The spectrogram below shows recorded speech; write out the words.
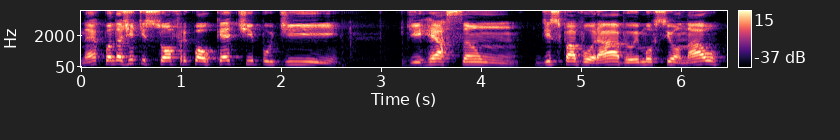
Né? Quando a gente sofre qualquer tipo de, de reação desfavorável, emocional,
